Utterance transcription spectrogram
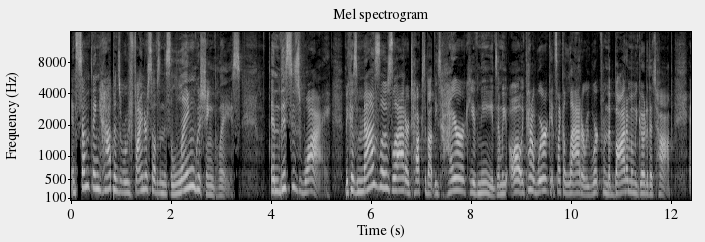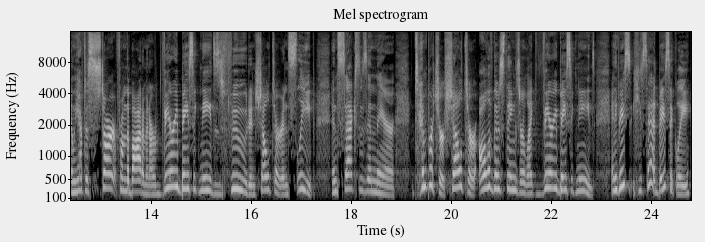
And something happens where we find ourselves in this languishing place. And this is why, because Maslow's ladder talks about these hierarchy of needs, and we all we kind of work, it's like a ladder. We work from the bottom and we go to the top. And we have to start from the bottom. And our very basic needs is food and shelter and sleep, and sex is in there, temperature, shelter, all of those things are like very basic needs. And he, bas- he said basically,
